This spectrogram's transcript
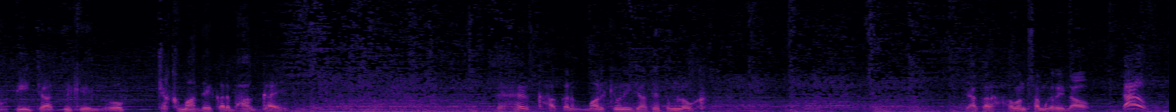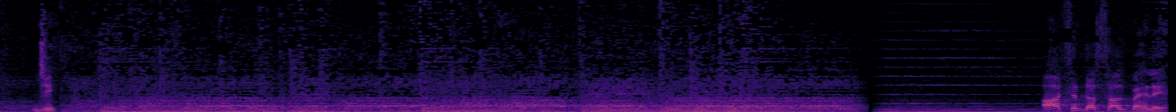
छोटी जाति के लोग चकमा देकर भाग गए। जहर खाकर मर क्यों नहीं जाते तुम लोग? जाकर हवन सामग्री लाओ। लाओ। जी। आज से दस साल पहले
